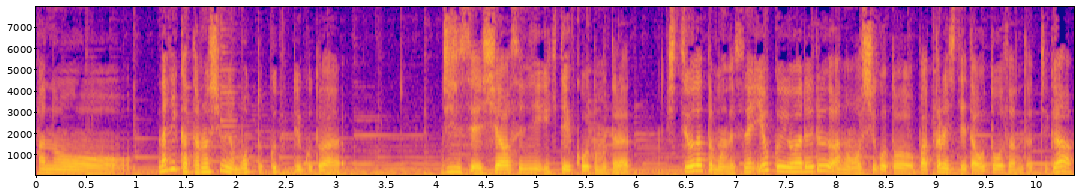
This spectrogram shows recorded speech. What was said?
あの何か楽しみを持っとくっていうことは人生幸せに生きていこうと思ったら必要だと思うんですね。よく言われるあのお仕事ばっかりしていたお父さんたちが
